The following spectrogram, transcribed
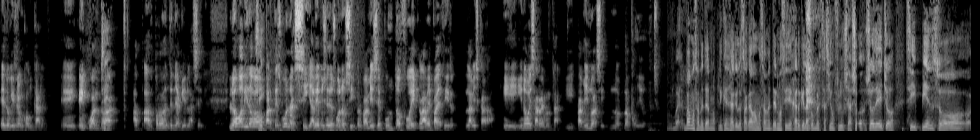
es lo que hicieron con Carl. eh, en cuanto a, a- a por dónde tenía que ir la serie. Luego ha habido partes buenas, sí. Había episodios buenos, sí. Pero para mí ese punto fue clave para decir, la habéis cagado. Y, y no vais a remontar. Y para mí no así. No, no han podido, de hecho. Bueno, vamos a meternos, expliquen, ya que lo sacás, vamos a meternos y dejar que la conversación fluya. Yo, yo de hecho, sí, pienso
